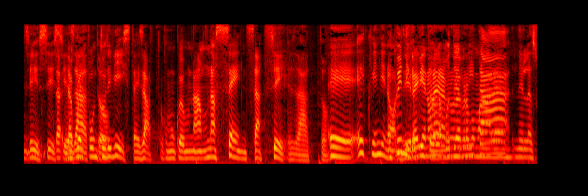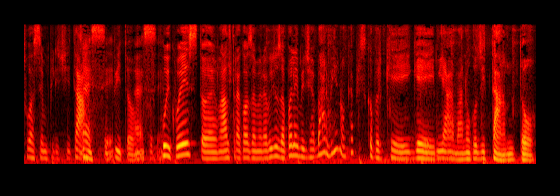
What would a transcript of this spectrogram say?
Sì, sì, da, sì, da quel esatto. punto di vista, esatto, comunque una- un'assenza. Sì, esatto. E, e quindi no, e quindi direi che capito, non la era, non era proprio modernità nella sua semplicità, Eh sì, capito? eh per sì. cui questo è un'altra cosa meravigliosa. Poi lei mi diceva Barbie, io non capisco perché i gay mi amano così tanto.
